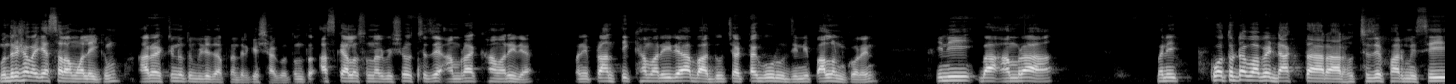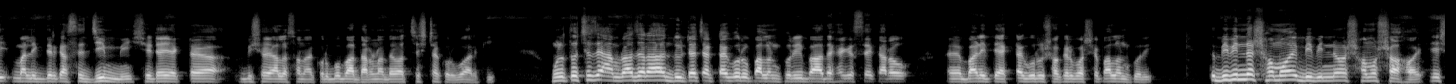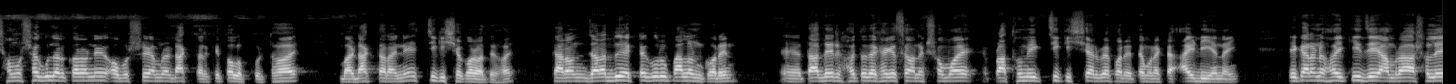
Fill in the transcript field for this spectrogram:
বন্ধুরা সবাইকে আসসালামু আলাইকুম। আরও একটি নতুন ভিডিওতে আপনাদেরকে স্বাগতম। তো আজকে আলোচনার বিষয় হচ্ছে যে আমরা খামারিরা মানে প্রান্তিক খামারিরা বা দু চারটা গরু যিনি পালন করেন, ইনি বা আমরা মানে কতটা ভাবে ডাক্তার আর হচ্ছে যে ফার্মেসি মালিকদের কাছে জিম্মি, সেটাই একটা বিষয় আলোচনা করব বা ধারণা দেওয়ার চেষ্টা করব আর কি। মূলত হচ্ছে যে আমরা যারা দুইটা চারটা গরু পালন করি বা দেখা গেছে কারও বাড়িতে একটা গরু শখের বসে পালন করি তো বিভিন্ন সময় বিভিন্ন সমস্যা হয়। এই সমস্যাগুলোর কারণে অবশ্যই আমরা ডাক্তারকে তলব করতে হয় বা ডাক্তার আইনে চিকিৎসা করাতে হয়। কারণ যারা দুই একটা গরু পালন করেন তাদের হয়তো দেখা গেছে অনেক সময় প্রাথমিক চিকিৎসার ব্যাপারে তেমন একটা আইডিয়া নাই। এ কারণে হয় কি যে আমরা আসলে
